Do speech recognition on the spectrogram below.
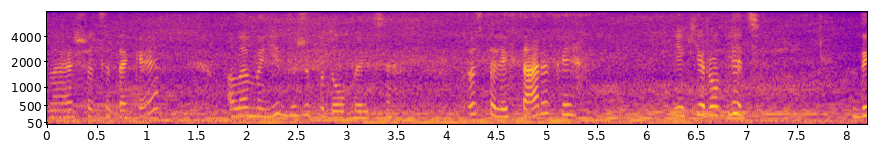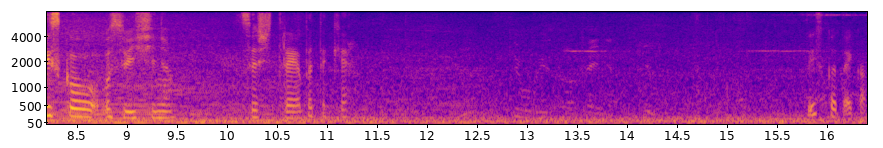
Знаю, що це таке, але мені дуже подобається. Просто ліхтарики, які роблять диско освіщення. Це ж треба таке. Дискотека.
